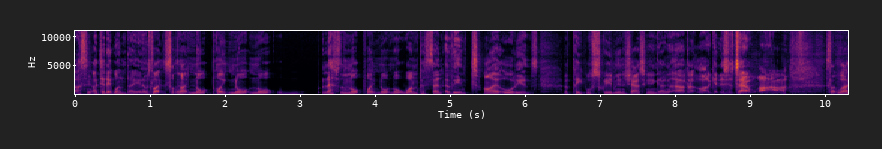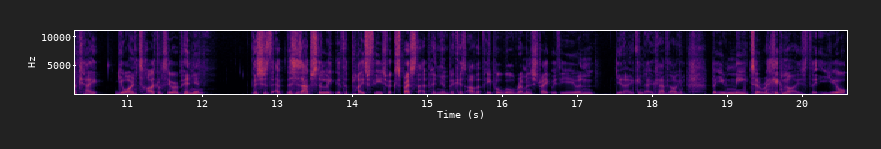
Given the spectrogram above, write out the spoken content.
I think I did it one day, and it was like something like 0.00 less than 0.001% of the entire audience of people screaming and shouting and going, oh, I don't like it, this is terrible. Ah. It's like, well, okay, you are entitled to your opinion. This is this is absolutely the place for you to express that opinion because other people will remonstrate with you, and you know you can you can have the argument. But you need to recognise that you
